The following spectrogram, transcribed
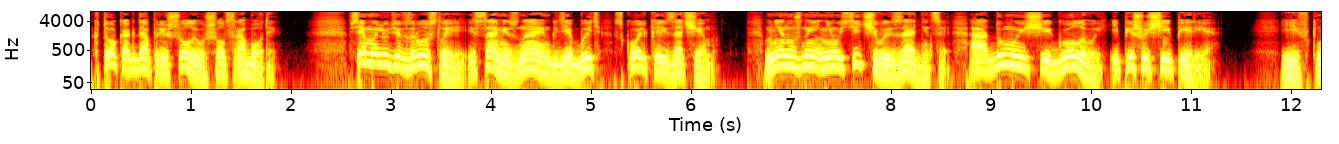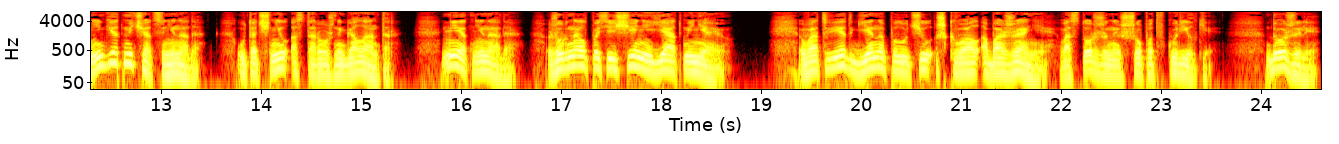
кто когда пришел и ушел с работы. Все мы люди взрослые и сами знаем, где быть, сколько и зачем. Мне нужны не усидчивые задницы, а думающие головы и пишущие перья. И в книге отмечаться не надо, уточнил осторожный Галантер. Нет, не надо. Журнал посещений я отменяю. В ответ Гена получил шквал обожания, восторженный шепот в курилке. Дожили,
